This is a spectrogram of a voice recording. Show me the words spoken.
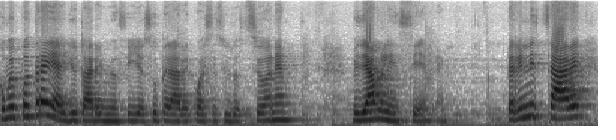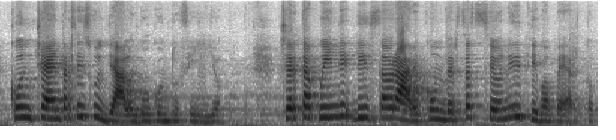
come potrei aiutare mio figlio a superare questa situazione? Vediamolo insieme. Per iniziare, concentrati sul dialogo con tuo figlio. Cerca quindi di instaurare conversazioni di tipo aperto,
